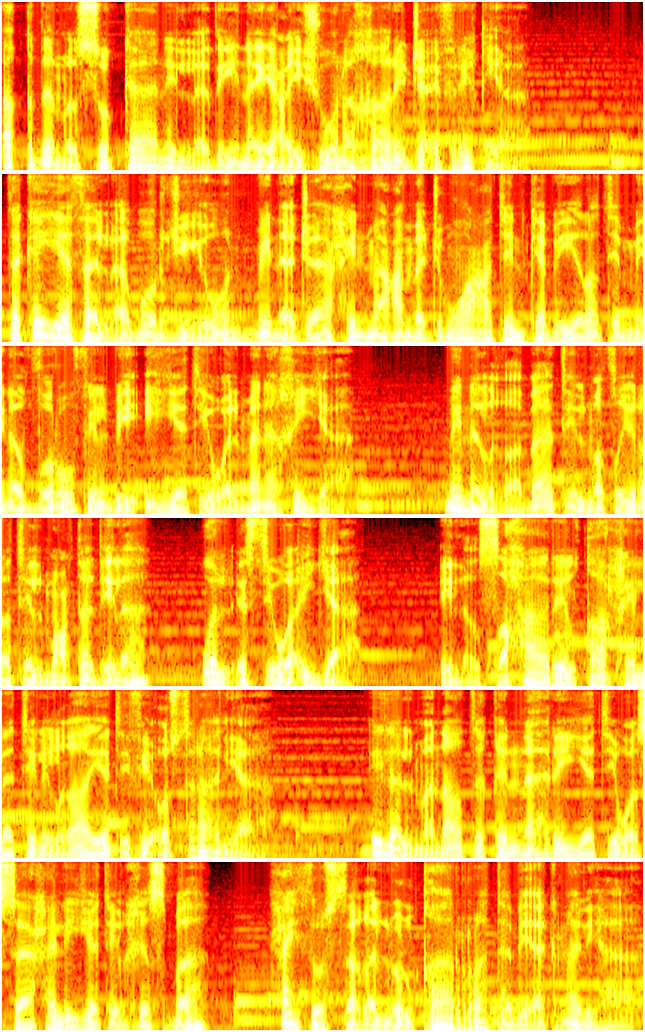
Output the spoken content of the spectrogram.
أقدم السكان الذين يعيشون خارج إفريقيا. تكيف الأبورجيون بنجاح مع مجموعة كبيرة من الظروف البيئية والمناخية من الغابات المطيرة المعتدلة والاستوائية. إلى الصحاري القاحلة للغاية في أستراليا إلى المناطق النهرية والساحلية الخصبة حيث استغلوا القارة بأكملها.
